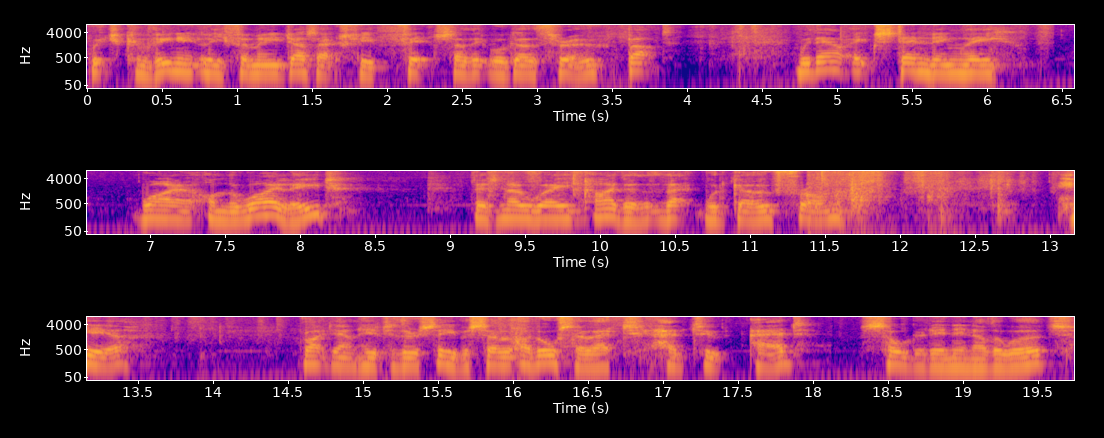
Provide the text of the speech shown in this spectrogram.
which conveniently for me does actually fit so that it will go through, but without extending the wire on the Y lead, there's no way either that that would go from here right down here to the receiver. So I've also had, had to add, soldered in in other words,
